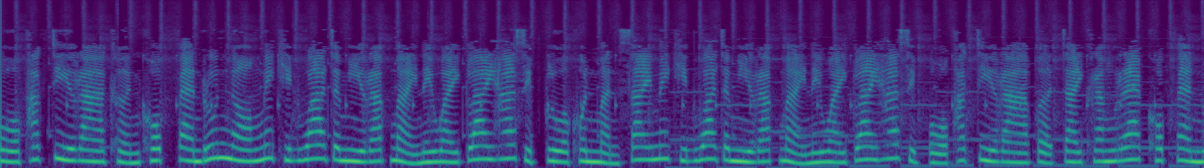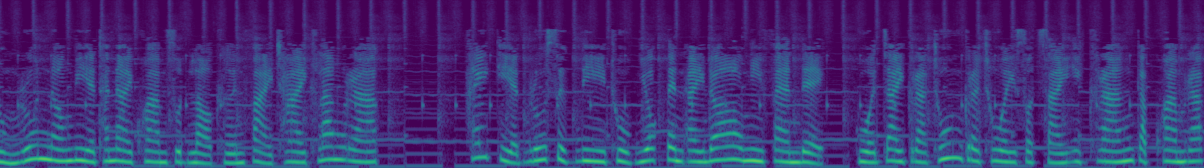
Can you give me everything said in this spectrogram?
โอพักจีราเขินคบแฟนรุ่นน้องไม่คิดว่าจะมีรักใหม่ในวัยใกล้ 50 กลัวคนหมั่นไส้ไม่คิดว่าจะมีรักใหม่ในวัยใกล้ 50 โอพักจีราเปิดใจครั้งแรกคบแฟนหนุ่มรุ่นน้องเบียร์ทนายความสุดหล่อเขินฝ่ายชายคลั่งรัก ให้เกียรติรู้สึกดีถูกยกเป็นไอดอลมีแฟนเด็ก หัวใจกระทุ่มกระชวยสดใสอีกครั้งกับความรัก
